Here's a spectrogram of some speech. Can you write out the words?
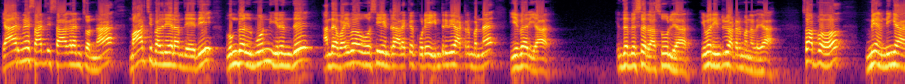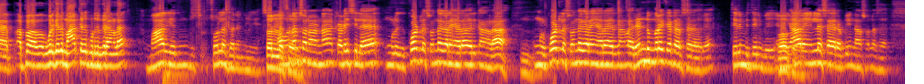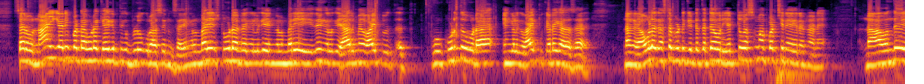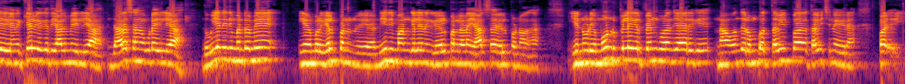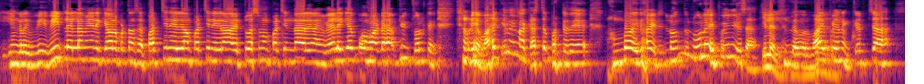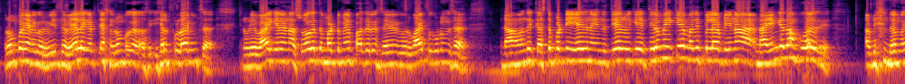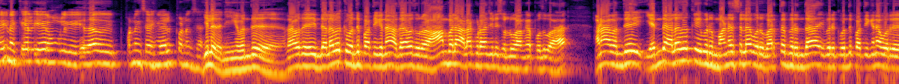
யாருமே ஷார்ட் லிஸ்ட் ஆகலைன்னு சொன்னால் மார்ச் பதினேழாம் தேதி உங்கள் முன் இருந்து அந்த வைவா ஓசி என்று அழைக்கக்கூடிய இன்டர்வியூ அட்டன் பண்ண இவர் யார்? இந்த மிஸ்டர் ரசூல் யார்? இவர் இன்டர்வியூ அட்டன் பண்ணலையா? ஸோ அப்போது நீங்கள் அப்போ உங்களுக்கு எது மார்க் எதுவும் கொடுத்துருக்குறாங்களா? மார்க் எதுவும் சொல்ல சார் எங்களுக்கு. அவங்க என்ன சொன்னாங்கன்னா கடைசியில உங்களுக்கு கோர்ட்ல சொந்தக்காரன் யாராவது இருக்காங்களா? உங்களுக்கு கோர்ட்ல சொந்தக்காரன் யாராவது இருக்காங்களா? ரெண்டு முறை கேட்டார் சார் அவரு. திரும்பி திரும்பி. யாரும் இல்லை சார் அப்படின்னு நான் சொன்னேன் சார். சார் ஒரு நாய்க்கு அடிப்பட்டா கூட கேட்கறதுக்கு ப்ளூ கிராஸ் இருக்கு சார். எங்கள் மாதிரி ஸ்டூடெண்ட் எங்களுக்கு எங்கள் மாதிரி இது எங்களுக்கு யாருமே வாய்ப்பு கொடுத்து கூட எங்களுக்கு வாய்ப்பு கிடைக்காதா சார்? நாங்கள் எவ்வளோ கஷ்டப்பட்டு கிட்டத்தட்ட ஒரு எட்டு வருஷமா படிச்சுன்னு இருக்கிறேன் நான். நான் வந்து எனக்கு கேள்வி கேட்கறதுக்கு யாருமே இல்லையா? இந்த அரசாங்கம் கூட இல்லையா? இந்த உயர்நீதிமன்றமே நீங்கள் நம்மளுக்கு ஹெல்ப் பண்ண நீதிமான்களே எனக்கு ஹெல்ப் பண்ணலன்னா யார் சார் ஹெல்ப் பண்ணுவாங்க? என்னுடைய மூன்று பிள்ளைகள் பெண் குழந்தையாக இருக்குது நான் வந்து ரொம்ப தவிப்பாக தவிச்சுன்னு இருக்கிறேன். ப எங்களுக்கு வீ வீட்டில் எல்லாமே எனக்கு கேவலப்படுத்தான் சார். படிச்சுன்னு இருக்கான் படிச்சுன்னு இருக்கிறான் எட்டு வருஷமா படிச்சுன்னு தான் இருக்கிறேன். வேலைக்கே போக மாட்டேன் அப்படின்னு சொல்லிட்டு என்னுடைய வாழ்க்கையில நான் கஷ்டப்பட்டது ரொம்ப இதுவாகிட்டு இதுல வந்து நூலாகி போயிருக்கு சார். இல்ல இல்ல. இந்த ஒரு வாய்ப்பு எனக்கு கிடைச்சா ரொம்ப எனக்கு ஒரு வீட்டில் வேலை கிடைச்சா எனக்கு ரொம்ப ஹெல்ப்ஃபுல்லாக இருக்கும் சார். என்னுடைய வாழ்க்கையில் நான் சோகத்தை மட்டுமே பார்த்துருக்கேன் சார். எனக்கு ஒரு வாய்ப்பு கொடுங்க சார். நான் வந்து கஷ்டப்பட்டு ஏதின இந்த தேர்வுக்கே திறமைக்கே மதிப்பில்லை அப்படின்னா நான் எங்கே தான் போகிறது அப்படின்ற மாதிரி நான் கேள்வி உங்களுக்கு ஏதாவது பண்ணுங்க சார் எங்களை ஹெல்ப் பண்ணுங்க சார். இல்லை இல்லை நீங்கள் வந்து அதாவது இந்த அளவுக்கு வந்து பார்த்தீங்கன்னா அதாவது ஒரு ஆம்பளை அழக்கூடாதுன்னு சொல்லி சொல்லுவாங்க பொதுவாக ஆனால் வந்து எந்த அளவுக்கு இவர் மனசில் ஒரு வருத்தம் இருந்தால் இவருக்கு வந்து பார்த்தீங்கன்னா ஒரு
